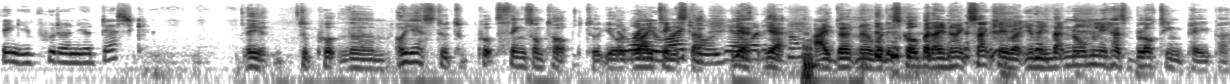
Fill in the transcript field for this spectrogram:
thing you put on your desk yeah, to put them. Oh yes, to, to put things on top to your you writing write stuff. on, yeah, yeah, what is it yeah. I don't know what it's called, but I know exactly what you mean. That normally has blotting paper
